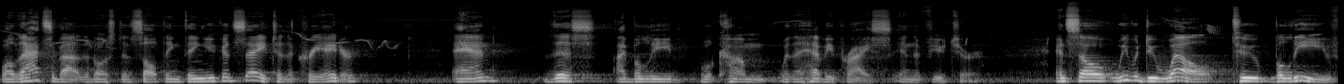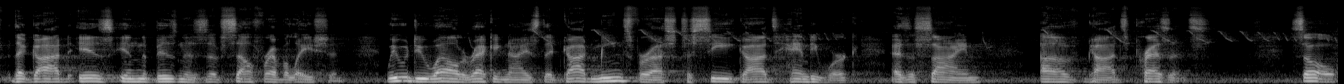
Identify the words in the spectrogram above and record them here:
Well, that's about the most insulting thing you could say to the Creator. And this, I believe, will come with a heavy price in the future. And so we would do well to believe that God is in the business of self revelation. We would do well to recognize that God means for us to see God's handiwork as a sign of God's presence. So,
